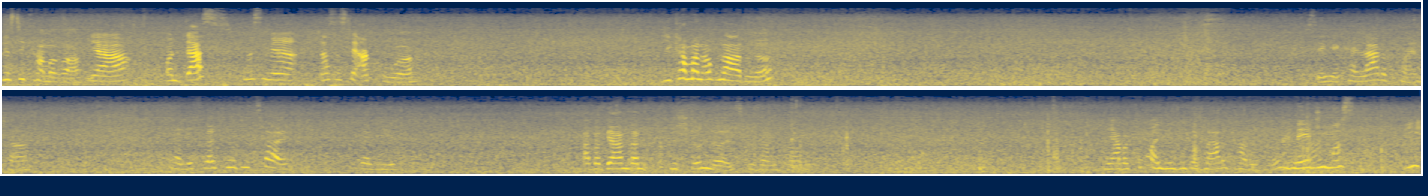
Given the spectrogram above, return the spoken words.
Hier ist die Kamera. Ja, und das müssen wir, das ist der Akku. Die kann man auch laden, ne? Ich sehe hier keinen Ladepointer. Ja, wir vielleicht nur die zwei. Oder die. Aber wir haben dann eine Stunde insgesamt, glaube ich. Ja, aber guck mal, hier sind das Ladekabel drin. Nee, du musst, wie,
